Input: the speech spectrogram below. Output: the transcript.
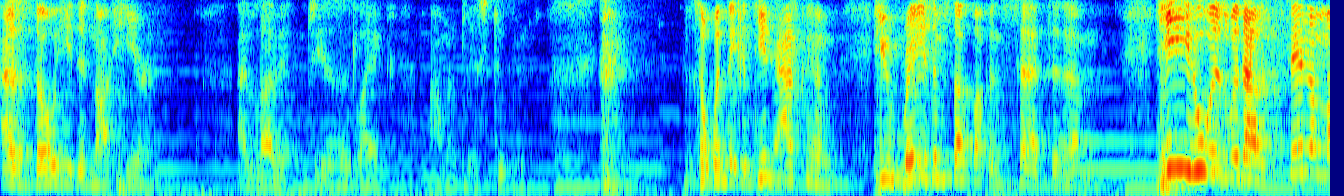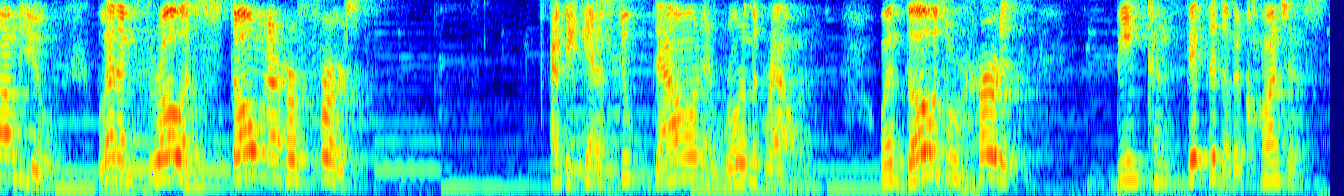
as though he did not hear. I love it. Jesus is like, I'm going to play stupid. so when they continued asking him, he raised himself up and said to them, He who is without sin among you, let him throw a stone at her first. And began to stoop down and wrote on the ground. When those who heard it, being convicted of their conscience,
